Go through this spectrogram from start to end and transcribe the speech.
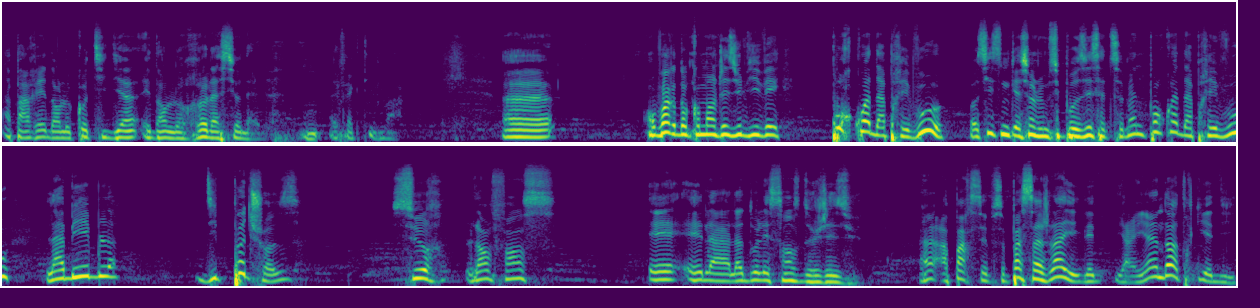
apparaît dans le quotidien et dans le relationnel, mm. effectivement. Euh, on voit donc comment Jésus vivait. Pourquoi, d'après vous, aussi, c'est une question que je me suis posée cette semaine. Pourquoi, d'après vous, la Bible dit peu de choses sur l'enfance et, l'adolescence de Jésus hein, À part ce, passage-là, il n'y a rien d'autre qui est dit.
